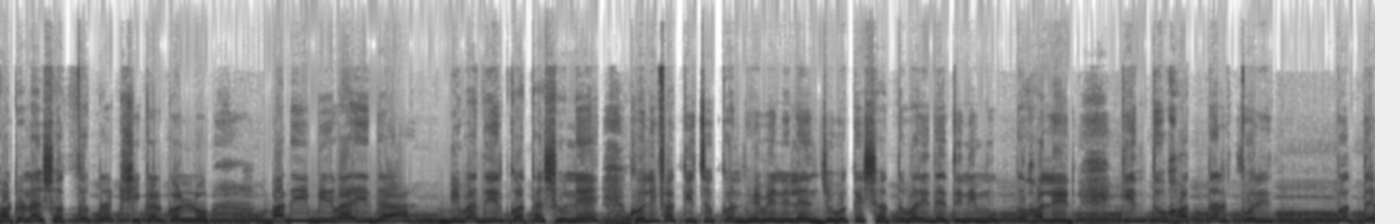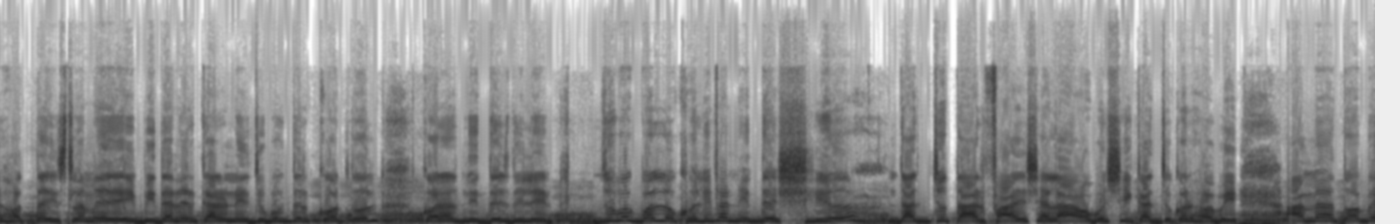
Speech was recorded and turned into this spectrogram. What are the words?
ঘটনার সত্যতা স্বীকার করল। বাদী বিবাদীরা বিবাদীর কথা শুনে খলিফা কিছুক্ষণ ভেবে নিলেন, যুবকের সত্যবাদীতে তিনি মুক্ত হলেন। কিন্তু হত্যার পরিবর্তে হত্যা ইসলামের এই বিধানের কারণে যুবকদের কতল করার নির্দেশ দিলেন। যুবক বলল, খলিফার নির্দেশ দাহ্য, তার ফায়সালা অবশ্যই কার্যকর হবে। আমি, তবে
